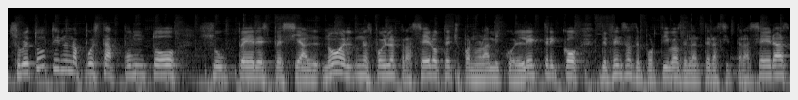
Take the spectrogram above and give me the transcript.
sobre todo tiene una puesta a punto súper especial, ¿no? Un spoiler trasero, techo panorámico eléctrico, defensas deportivas delanteras y traseras.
